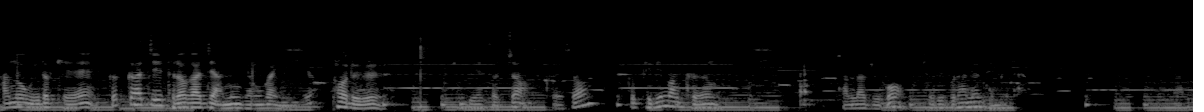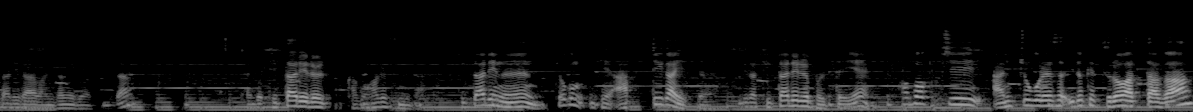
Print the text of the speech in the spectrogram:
간혹 이렇게 끝까지 들어가지 않는 경우가 있는데요. 펄을 준비했었죠. 그래서 그 길이만큼 잘라주고 조립을 하면 됩니다. 자, 앞다리가 완성이 되었습니다. 자, 이제 뒷다리를 가공하겠습니다. 뒷다리는 조금 이렇게 앞뒤가 있어요. 우리가 뒷다리를 볼 때에 허벅지 안쪽으로 해서 이렇게 들어왔다가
